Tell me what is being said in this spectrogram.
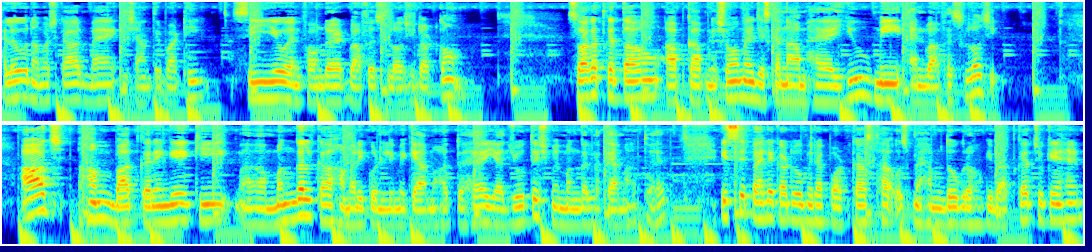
हेलो नमस्कार, मैं Ishan Tripathi CEO and founder at बाफेसोलॉजी डॉट कॉम स्वागत करता हूँ आपका अपने शो में, जिसका नाम है यू मी एंड बाफेसोलॉजी आज हम बात करेंगे कि मंगल का हमारी कुंडली में क्या महत्व है, या ज्योतिष में मंगल का क्या महत्व है। इससे पहले का जो मेरा पॉडकास्ट था, उसमें हम दो ग्रहों की बात कर चुके हैं,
